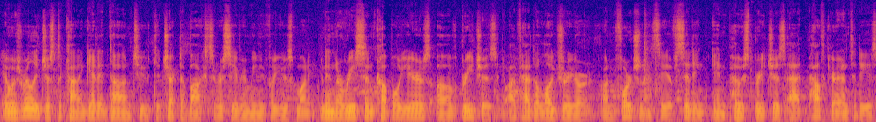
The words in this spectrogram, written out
it was really just to kind of get it done to, to check the box to receive your meaningful use money. And in the recent couple years of breaches, I've had the luxury or unfortunacy of sitting in post breaches at healthcare entities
